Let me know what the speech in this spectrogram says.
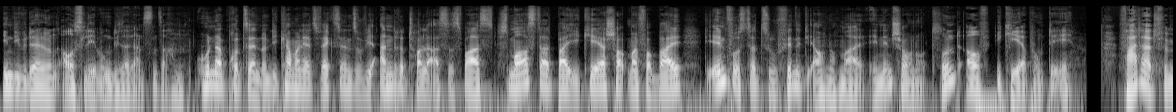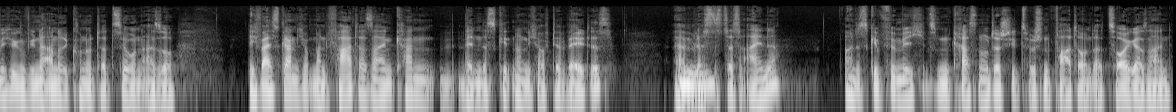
individuellen Auslebung dieser ganzen Sachen. 100 Prozent. Und die kann man jetzt wechseln, sowie andere tolle Accessoires. Small Start bei Ikea, schaut mal vorbei. Die Infos dazu findet ihr auch nochmal in den Shownotes. Und auf ikea.de. Vater hat für mich irgendwie eine andere Konnotation. Also ich weiß gar nicht, ob man Vater sein kann, wenn das Kind noch nicht auf der Welt ist. Ähm, mhm. Das ist das eine. Und es gibt für mich so einen krassen Unterschied zwischen Vater und Erzeuger sein.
